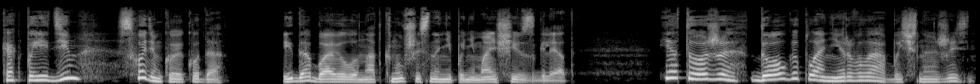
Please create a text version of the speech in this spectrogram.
«Как поедим, сходим кое-куда и добавила, наткнувшись на непонимающий взгляд. «Я тоже долго планировала обычную жизнь».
